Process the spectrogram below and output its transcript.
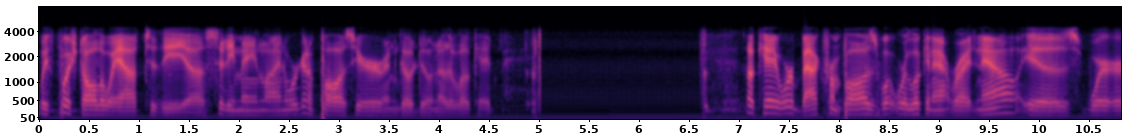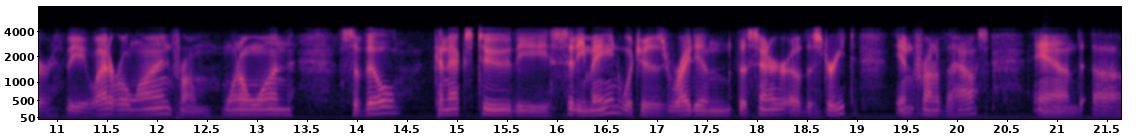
We've pushed all the way out to the uh, city main line. We're going to pause here and go do another locate. Okay, we're back from pause. What we're looking at right now is where the lateral line from 101 Seville connects to the city main, which is right in the center of the street in front of the house. And uh,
